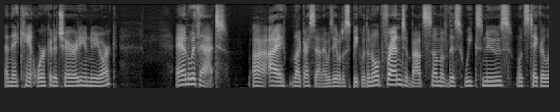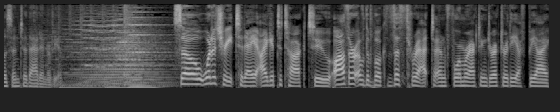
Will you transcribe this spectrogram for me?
And they can't work at a charity in New York? And with that, uh, I, like I said, I was able to speak with an old friend about some of this week's news. Let's take a listen to that interview. So, what a treat today. I get to talk to author of the book The Threat and former acting director of the FBI,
